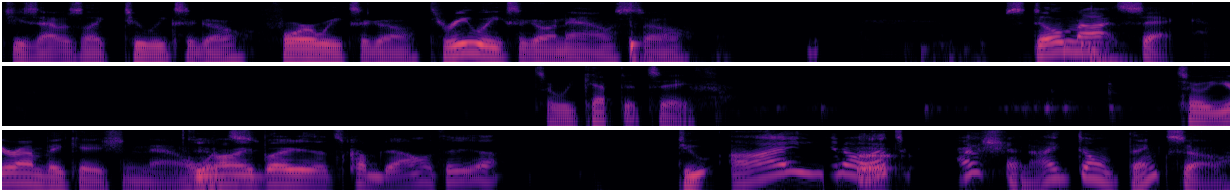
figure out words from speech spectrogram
Geez, that was like two weeks ago, four weeks ago, three weeks ago now. So still not sick. So we kept it safe. So you're on vacation now. Do you know anybody that's come down with it yet? do I? You know, that's a question. I don't think so.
